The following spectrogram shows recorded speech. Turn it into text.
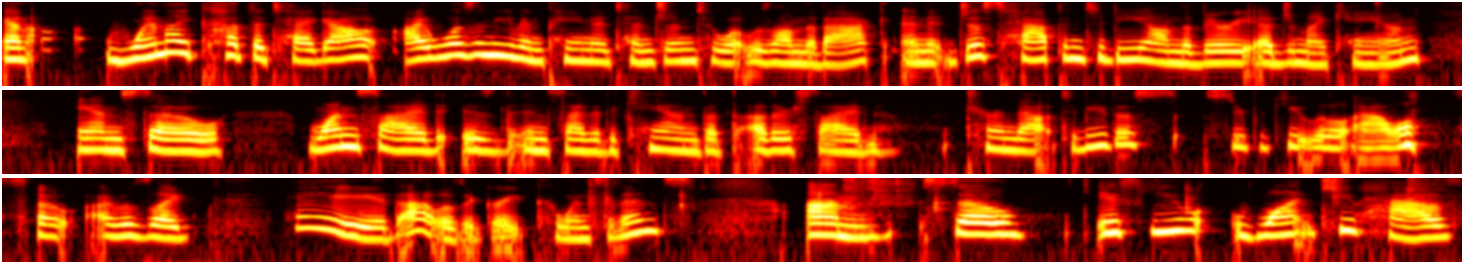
and when I cut the tag out, I wasn't even paying attention to what was on the back, and it just happened to be on the very edge of my can, and so one side is the inside of the can, but the other side turned out to be this super cute little owl. So I was like, hey, that was a great coincidence. Um, so if you want to have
